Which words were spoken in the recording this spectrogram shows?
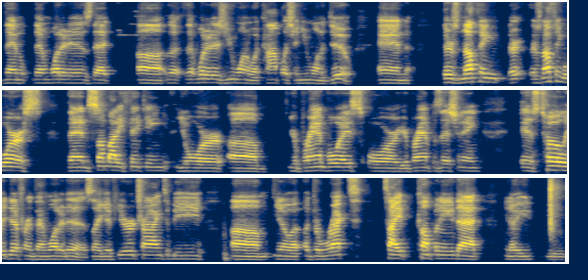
than than what it is that uh that what it is you want to accomplish and you want to do and there's nothing there, there's nothing worse than somebody thinking your um your brand voice or your brand positioning is totally different than what it is. Like if you're trying to be, um, you know, a, a direct type company that you know you you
